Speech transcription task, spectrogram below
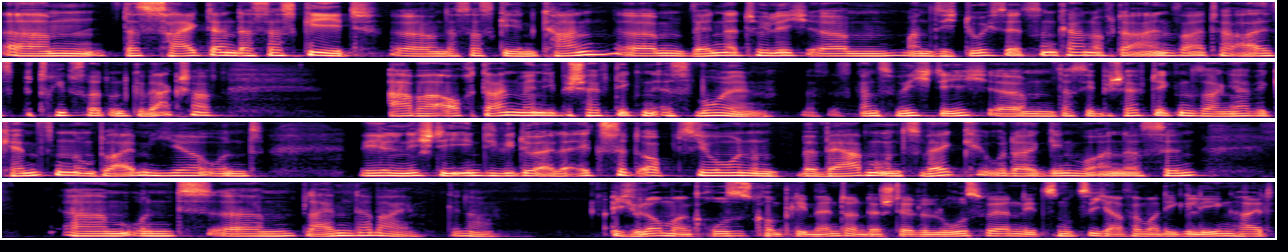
Ähm, das zeigt dann, dass das geht äh, und dass das gehen kann, ähm, wenn natürlich ähm, man sich durchsetzen kann auf der einen Seite als Betriebsrat und Gewerkschaft. Aber auch dann, wenn die Beschäftigten es wollen. Das ist ganz wichtig, ähm, dass die Beschäftigten sagen, ja, wir kämpfen und bleiben hier und wählen nicht die individuelle Exit-Option und bewerben uns weg oder gehen woanders hin, ähm, und ähm, bleiben dabei. Genau. Ich will auch mal ein großes Kompliment an der Stelle loswerden. Jetzt nutze ich einfach mal die Gelegenheit.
